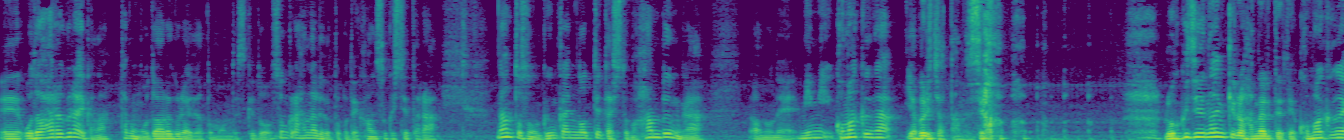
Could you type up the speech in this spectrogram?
えー小田原ぐらいかな多分小田原ぐらいだと思うんですけどそのくらい離れたとこで観測してたらなんとその軍艦に乗ってた人の半分があのね耳鼓膜が破れちゃったんですよ。60何キロ離れてて鼓膜が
